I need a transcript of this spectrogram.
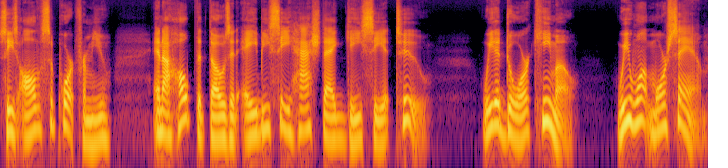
sees all the support from you, and I hope that those at ABC hashtag Gee see it too. We adore KeMo. We want more Sam.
